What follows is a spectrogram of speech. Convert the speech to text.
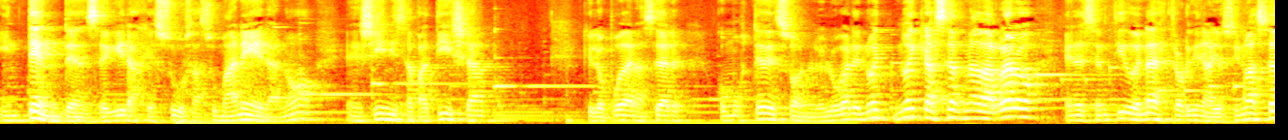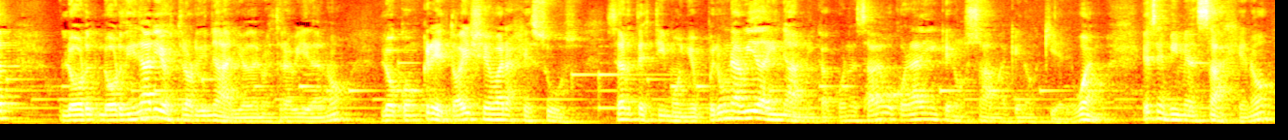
intenten seguir a Jesús a su manera, ¿no? En jean y zapatilla, que lo puedan hacer como ustedes son en los lugares. No hay, no hay que hacer nada raro en el sentido de nada extraordinario, sino hacer lo, ordinario extraordinario de nuestra vida, ¿no? Lo concreto, ahí llevar a Jesús, ser testimonio, pero una vida dinámica, con, sabemos con alguien que nos ama, que nos quiere. Bueno, ese es mi mensaje, ¿no?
